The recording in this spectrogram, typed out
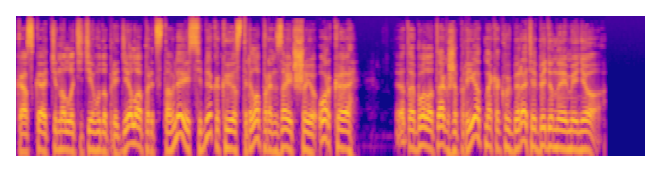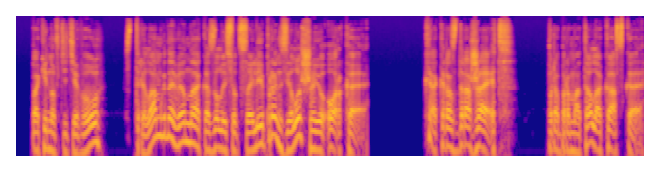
Каска оттянула тетиву до предела, представляя себе, как её стрела пронзает шею орка. Это было так же приятно, как выбирать обеденное меню. Покинув тетиву, стрела мгновенно оказалась у цели и пронзила шею орка. «Как раздражает!» – пробормотала Каска.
